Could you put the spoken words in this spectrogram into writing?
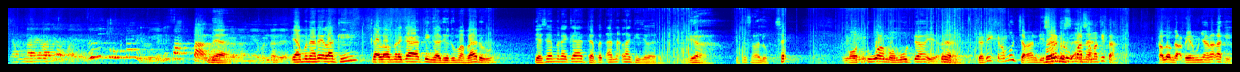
Yang menarik lagi apa ya? Ini cukup menarik loh. Ini fakta loh Ya. kadang ya benar ya. Yang menarik lagi, kalau mereka tinggal di rumah baru, biasanya mereka dapat anak lagi baru. ya itu selalu. Saya- Mau tua mau muda ya. Iya. Jadi kamu jangan desain Bonus rumah anak. sama kita. Kalau nggak pengen punya anak lagi.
